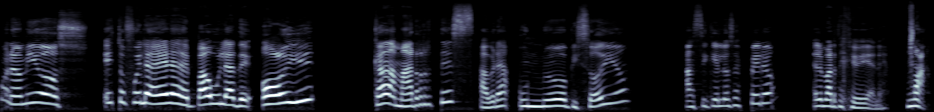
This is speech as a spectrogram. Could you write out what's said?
Bueno amigos, esto fue la era de Paula de hoy. Cada martes habrá un nuevo episodio, así que los espero el martes que viene. ¡Mua!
